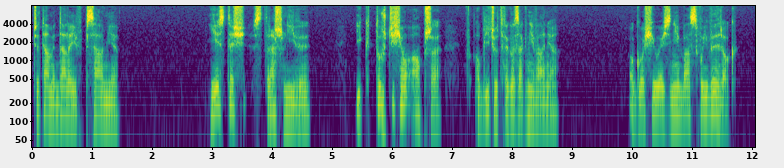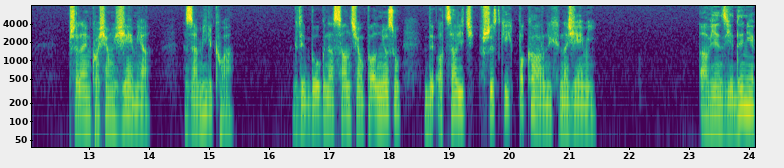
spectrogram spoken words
Czytamy dalej w Psalmie: Jesteś straszliwy, i któż ci się oprze w obliczu Twego zagniewania? Ogłosiłeś z nieba swój wyrok. Przelękła się ziemia, zamilkła. Gdy Bóg na sąd się podniósł, by ocalić wszystkich pokornych na ziemi. A więc jedynie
